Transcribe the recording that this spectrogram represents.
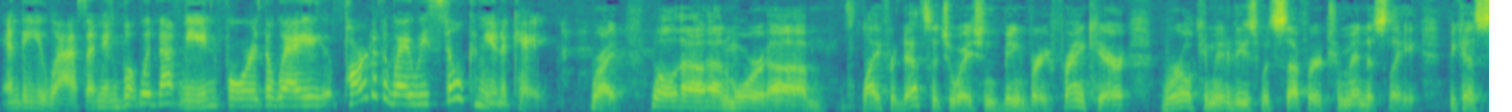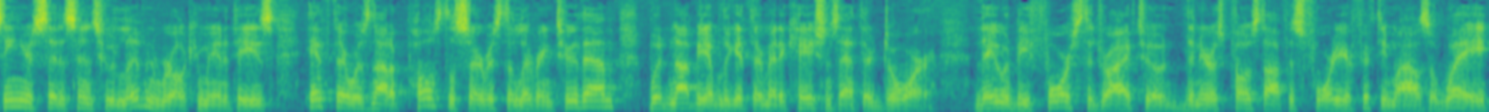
in the U.S. I mean, what would that mean for the way part of the way we still communicate? Right. Well, uh, on a more um, life or death situation, being very frank here, rural communities would suffer tremendously because senior citizens who live in rural communities, if there was not a postal service delivering to them, would not be able to get their medications at their door. They would be forced to drive to the nearest post office 40 or 50 miles away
